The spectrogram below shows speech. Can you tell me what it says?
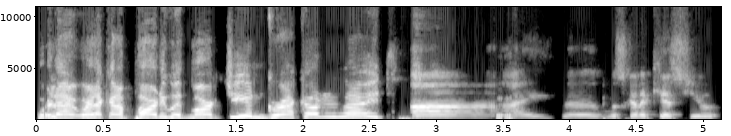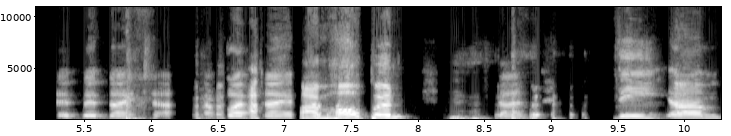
We're not. We're not going to party with Mark Giangreco tonight. Uh, I uh, was going to kiss you at midnight, uh, but I, I'm hoping. God. The um,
